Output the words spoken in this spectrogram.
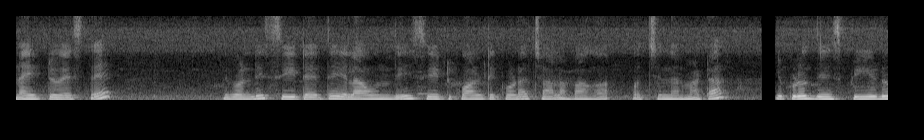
నైట్ వేస్తే. ఇదిగోండి సీట్ అయితే ఇలా ఉంది. సీట్ క్వాలిటీ కూడా చాలా బాగా వచ్చిందనమాట ఇప్పుడు దీని స్పీడు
